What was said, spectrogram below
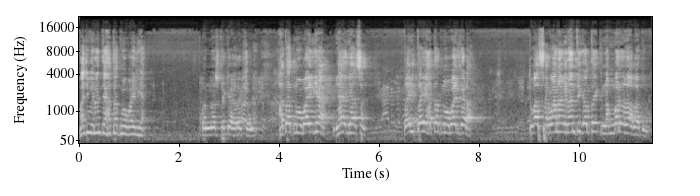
माझी विनंती हातात मोबाईल घ्या. पन्नास टक्के आरक्षण आहे. हातात मोबाईल घ्या घ्या घ्या सांग ताई ताई हातात मोबाईल काढा. तुम्हाला सर्वांना विनंती करतो एक नंबर दाबा तुम्ही.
